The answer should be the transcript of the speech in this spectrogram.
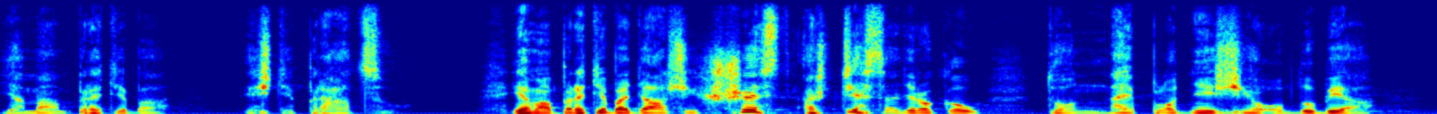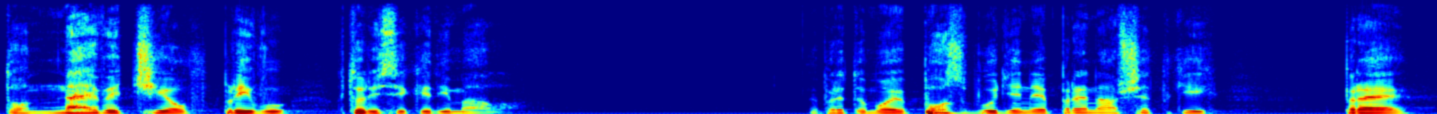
Ja mám pre teba ešte prácu. Ja mám pre teba ďalších 6 až 10 rokov toho najplodnejšieho obdobia, toho najväčšieho vplyvu, ktorý si kedy mal. A preto moje pozbudenie pre nás všetkých, pre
